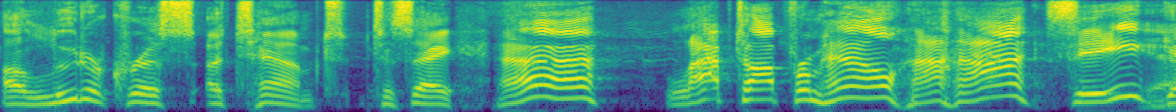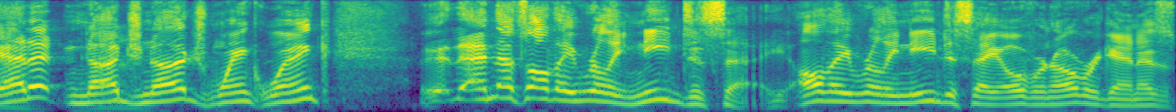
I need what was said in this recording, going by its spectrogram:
a ludicrous attempt to say, ah, laptop from hell. Ha ha. See, get it? Nudge, nudge, wink, wink. And that's all they really need to say. All they really need to say over and over again is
